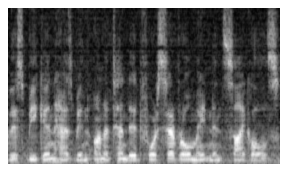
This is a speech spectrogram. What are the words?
This beacon has been unattended for several maintenance cycles.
